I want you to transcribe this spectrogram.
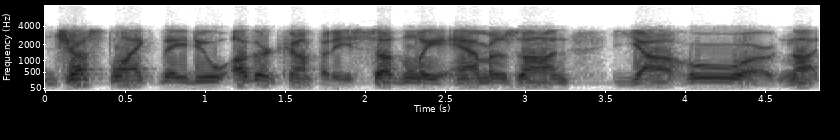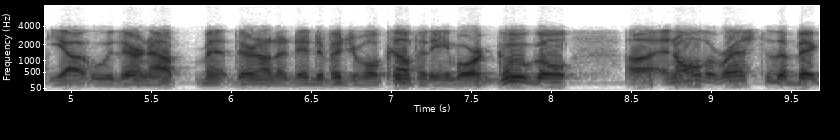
just like they do other companies. Suddenly, Amazon, Yahoo, or not Yahoo, they're not they're not an individual company anymore. Google. Uh, and all the rest of the big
